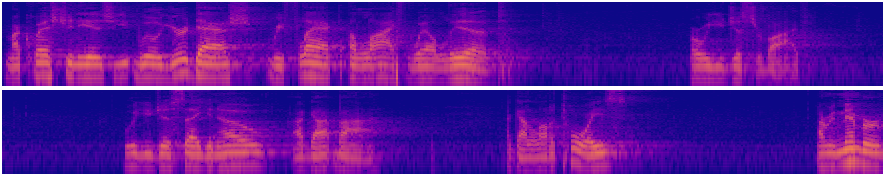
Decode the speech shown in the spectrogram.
My question is Will your dash reflect a life well lived? Or will you just survive? Will you just say, you know, I got by? I got a lot of toys. I remember,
